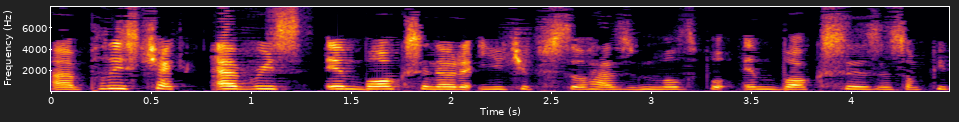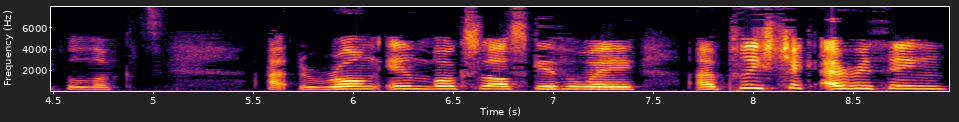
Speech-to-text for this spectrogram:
Uh, please check every inbox. I know that YouTube still has multiple inboxes, and some people looked at the wrong inbox last giveaway. Uh, please check everything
